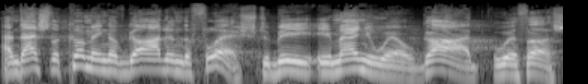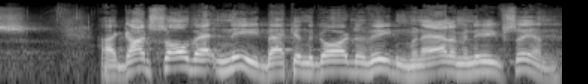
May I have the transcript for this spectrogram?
And that's the coming of God in the flesh to be Emmanuel, God with us. Uh, God saw that need back in the Garden of Eden when Adam and Eve sinned.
